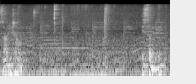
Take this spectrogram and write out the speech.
쌈장 있었니?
